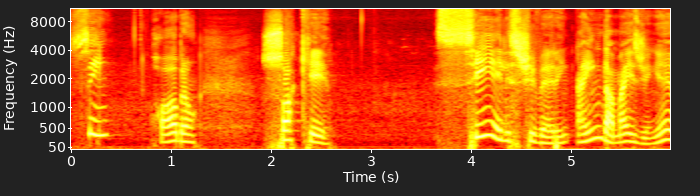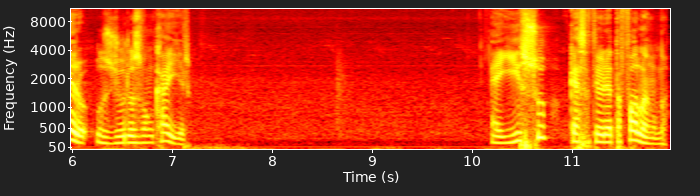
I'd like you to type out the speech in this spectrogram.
Sim, cobram. Só que, se eles tiverem ainda mais dinheiro, os juros vão cair. É isso que essa teoria está falando.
